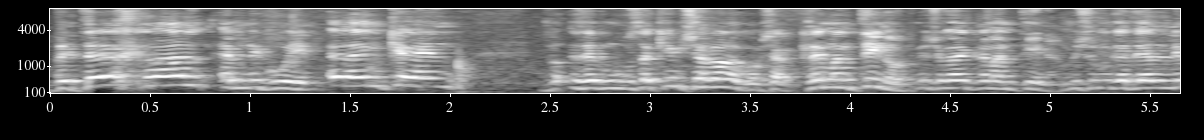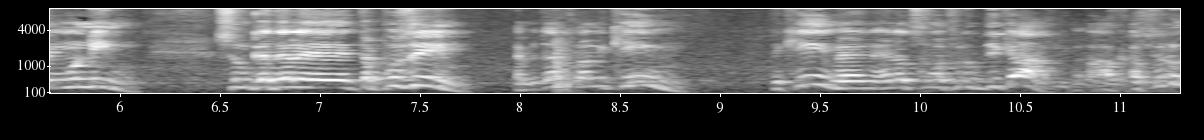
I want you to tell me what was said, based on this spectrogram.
בדרך כלל הם נגועים. אלא אם כן, זה מוחזקים שלא נגועים. למשל, קלמנטינות, מישהו מגדל קלמנטינה, מישהו מגדל לימונים, מישהו מגדל אה, תפוזים. הם בדרך כלל נקיים. נקיים, אין אין לא צריכים אפילו בדיקה. אפילו,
